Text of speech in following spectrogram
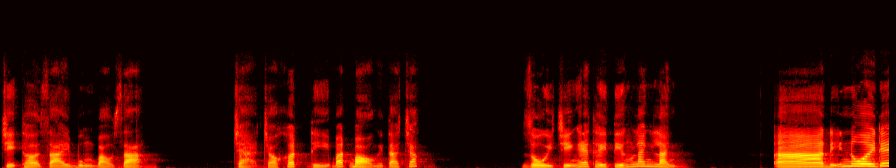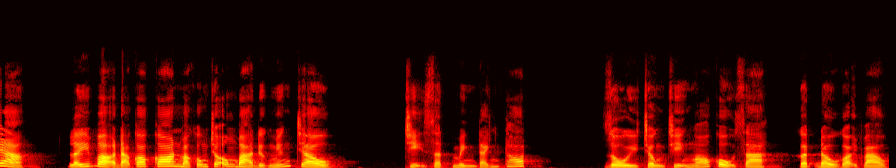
Chị thở dài bùng bảo dạ. Trả cho khất thì bắt bỏ người ta chắc. Rồi chị nghe thấy tiếng lanh lảnh. À, đĩ nuôi đấy à? Lấy vợ đã có con mà không cho ông bà được miếng trầu. Chị giật mình đánh thót. Rồi chồng chị ngó cổ ra, gật đầu gọi vào.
